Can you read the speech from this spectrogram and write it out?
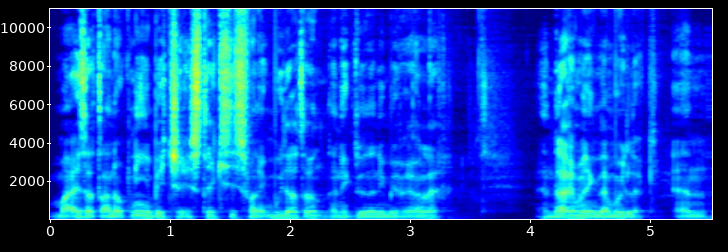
Maar is dat dan ook niet een beetje restricties van ik moet dat doen en ik doe dat niet meer verder? En daarom vind ik dat moeilijk. En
